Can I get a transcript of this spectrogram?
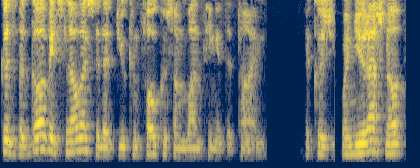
Good, but go a bit slower so that you can focus on one thing at a time. Because when you rush, no,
